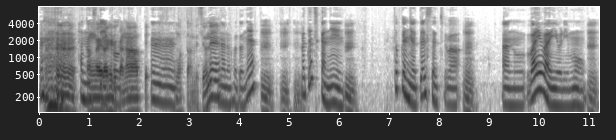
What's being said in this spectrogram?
考話していこう えられるかなってうん。うん。思ったんですよね、なるほどね。うんうんうん。まあ確かにう、ん。特に私たちは、うん。あの、ワイワイよりも、うん。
